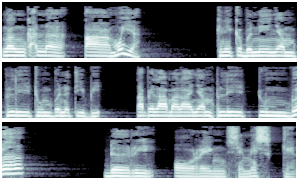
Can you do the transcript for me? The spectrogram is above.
ngangkana tamu ya. Kini kebeni nyambeli domba na tibi. Tapi lama lah nyambeli domba dari orang semiskin.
